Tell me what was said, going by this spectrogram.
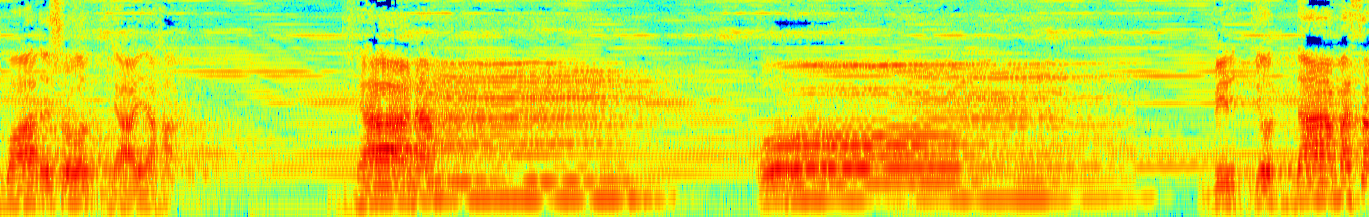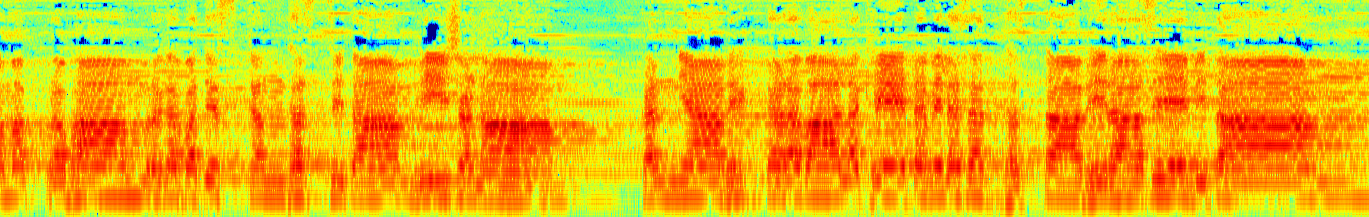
द्वादशोऽध्यायः। ध्यानम्। ओ विद्युद्दामसमप्रभाम् मृगपतिस्कन्धस्थिताम् भीषणाम्। कन्याभिः करवालखेटविलसद्धस्ताभिरासेविताम्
